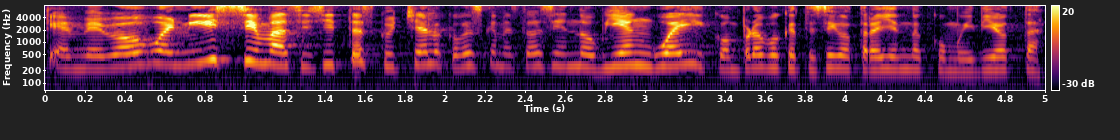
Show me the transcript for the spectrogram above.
Que me veo buenísima, si sí te escuché, lo que ves es que me estás haciendo bien, güey, y compruebo que te sigo trayendo como idiota.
